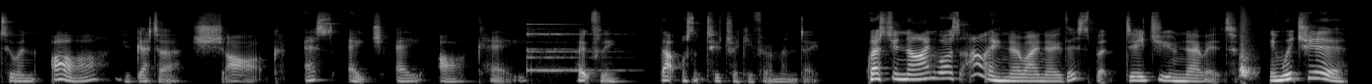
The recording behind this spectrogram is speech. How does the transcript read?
to an R, you get a shark. S H A R K. Hopefully, that wasn't too tricky for a Monday. Question nine was I know I know this, but did you know it? In which year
